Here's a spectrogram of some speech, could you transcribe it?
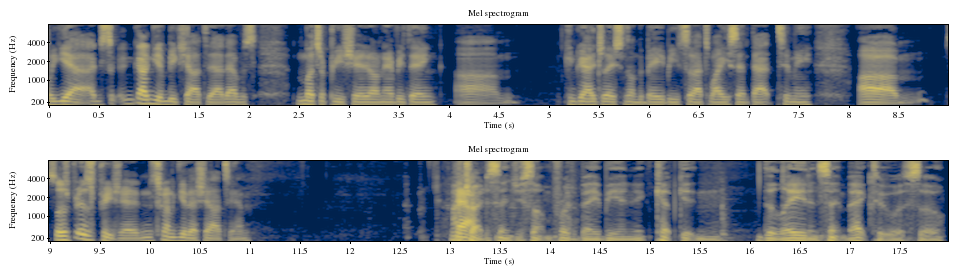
but yeah, I just gotta give a big shout out to that. That was much appreciated on everything. Um, congratulations on the baby. So that's why he sent that to me. Um, so it was, it was appreciated. I'm just gonna give that shout out to him. I tried to send you something for the baby, and it kept getting delayed and sent back to us. So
